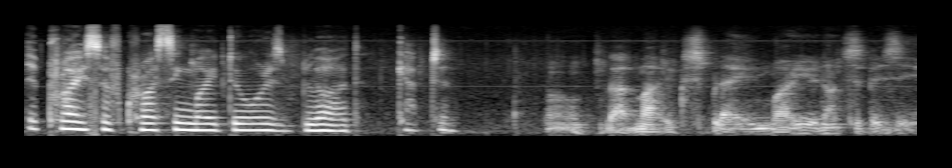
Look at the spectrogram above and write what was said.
The price of crossing my door is blood, Captain. Oh, that might explain why you're not so busy.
